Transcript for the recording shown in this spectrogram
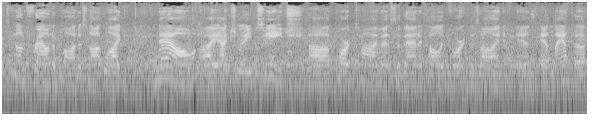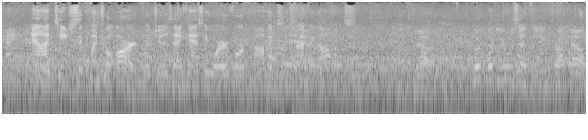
it's kind of frowned upon. It's not like now I actually teach uh, part-time at Savannah College of Art and Design in Atlanta, and I teach sequential art, which is a fancy word for comics and graphic novels. Yeah. What, what year was that that you dropped out?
